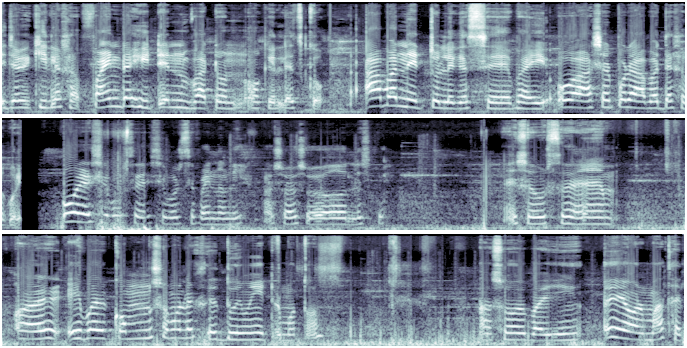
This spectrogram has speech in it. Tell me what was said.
এই জায়গায় কী লেখা? Find the hidden button okay let's go আবার নেট চলে গেছে, ভাই। ও, আসার পরে আবার দেখা করি। ও, এসে বসে এসে বসে ফাইনালি আসো আসো লেটস গো এসে বসে আর এবার কম সময় লাগছে দুই মিনিটের মতন আসল ভাই এই ওর মাথার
